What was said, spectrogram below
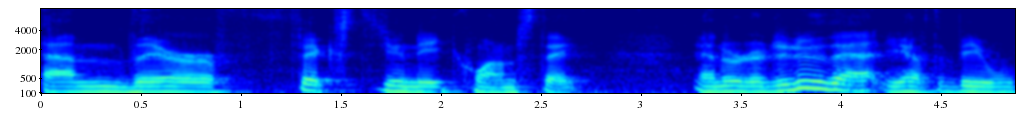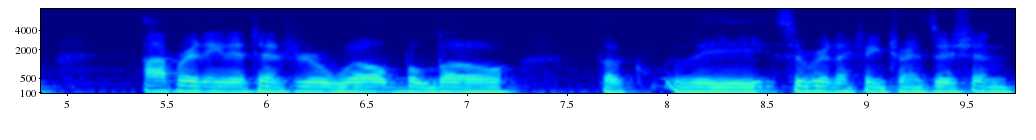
and they're fixed, unique quantum state. In order to do that, you have to be operating at a temperature well below the, the superconducting transition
